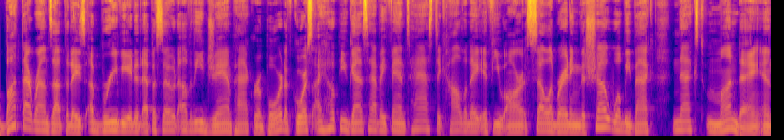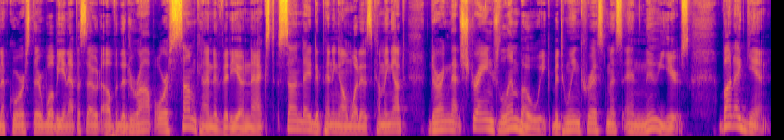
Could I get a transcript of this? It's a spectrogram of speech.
But that rounds out today's abbreviated episode of the Jampack Report. Of course, I hope you guys have a fantastic holiday if you are celebrating the show. We'll be back next Monday, and of course, there will be an episode of The Drop or some kind of video next Sunday, depending on what is coming out during that strange limbo week between Christmas and New Year's. But again,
